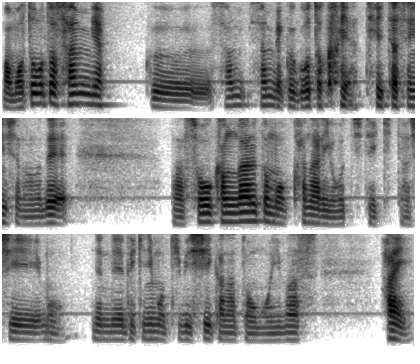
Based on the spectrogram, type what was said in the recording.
もともと305とかやっていた選手なので、まあ、そう考えるともうかなり落ちてきたしもう年齢的にも厳しいかなと思います。はい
